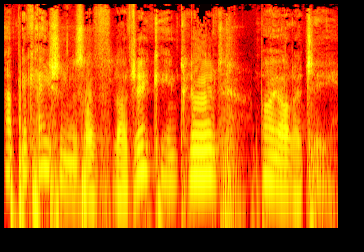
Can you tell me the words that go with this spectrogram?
Applications of logic include biology.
